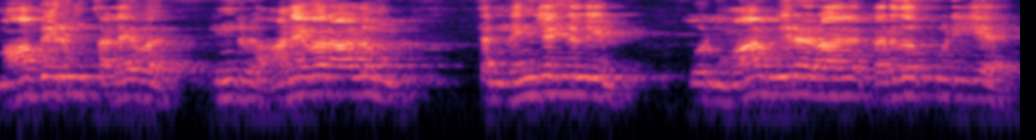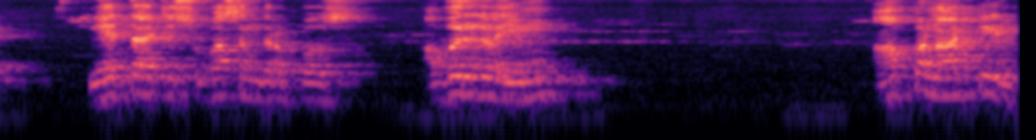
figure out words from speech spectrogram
மாபெரும் தலைவர் இன்று அனைவராலும் தன் நெஞ்சங்களில் ஒரு மாவீரராக கருதக்கூடிய நேதாஜி சுபாஷ் சந்திர போஸ் அவர்களையும் ஆப்ப நாட்டில்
